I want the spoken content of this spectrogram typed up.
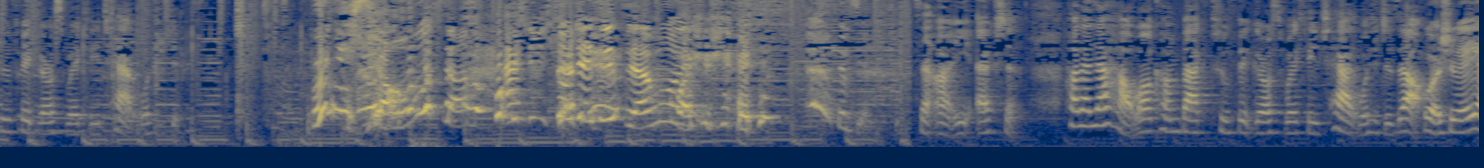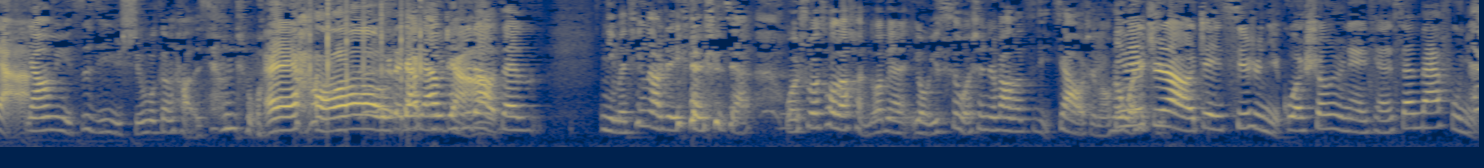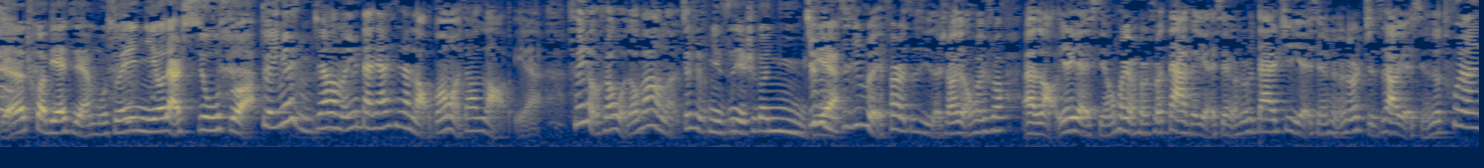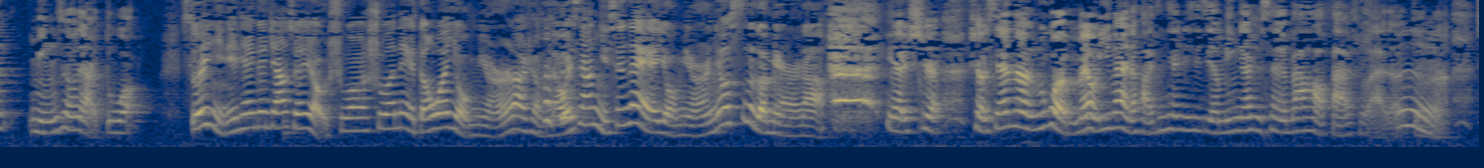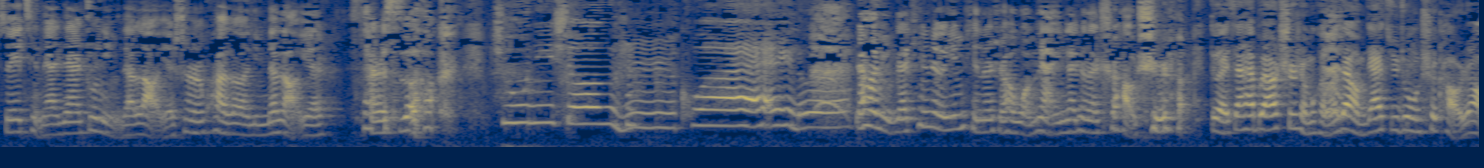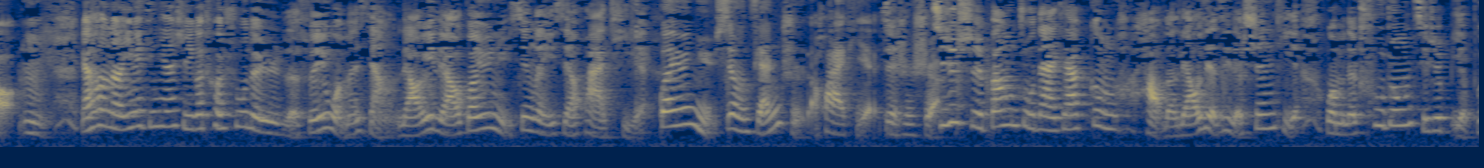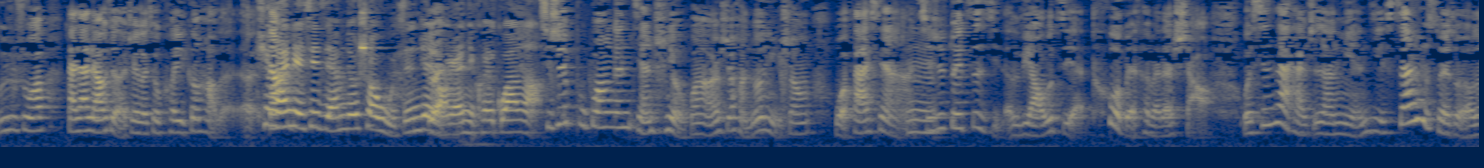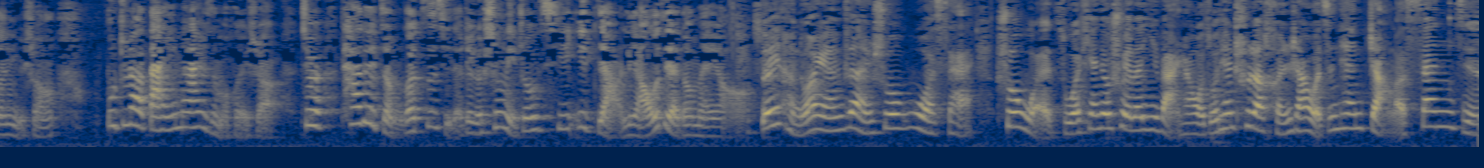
to Figures Weekly Chat，我是菊。不是你行不行？哎，就这期节目，我是谁？对不起，三二一，Action！哈喽，大家好，Welcome back to Figures Weekly Chat，我是直教，我是维雅，让我们与自己与食物更好的相处。哎，好，大家不知道在。你们听到这一遍之前，我说错了很多遍。有一次，我甚至忘了自己叫什么。我说因为知道这一期是你过生日那天三八妇女节的特别节目，所以你有点羞涩。对，因为你知道吗？因为大家现在老管我叫姥爷，所以有时候我都忘了，就是你自己是个女，就是你自己 refer 自己的时候，也会说哎姥爷也行，或者有时候说大哥也行，有时候说大 G 也行，有时候指教也行，就突然名字有点多。所以你那天跟张学友说说那个等我有名儿了什么的，我想你现在也有名儿，你有四个名儿呢。也是，首先呢，如果没有意外的话，今天这期节目应该是三月八号发出来的，对吗？所以请大家祝你们的姥爷生日快乐，你们的姥爷。三十四了，祝你生日快乐。然后你们在听这个音频的时候，我们俩应该正在吃好吃的。对，现在还不知道吃什么，可能在我们家聚众吃烤肉。嗯，然后呢，因为今天是一个特殊的日子，所以我们想聊一聊关于女性的一些话题，关于女性减脂的话题，其实是其实是帮助大家更好的了解自己的身体。我们的初衷其实也不是说大家了解了这个就可以更好的呃，听完这期节目就瘦。五斤这种人你可以关了。其实不光跟减脂有关，而是很多女生，我发现啊，其实对自己的了解特别特别的少。我现在还知道，年纪三十岁左右的女生，不知道大姨妈是怎么回事儿。就是他对整个自己的这个生理周期一点了解都没有，所以很多人问说：“哇塞，说我昨天就睡了一晚上，我昨天吃的很少，我今天长了三斤。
